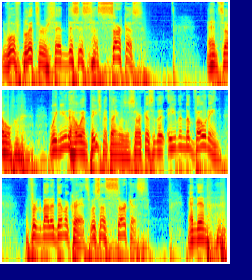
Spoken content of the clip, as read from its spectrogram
Wolf Blitzer said this is a circus, and so we knew the whole impeachment thing was a circus. That even the voting for by the Democrats was a circus, and then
